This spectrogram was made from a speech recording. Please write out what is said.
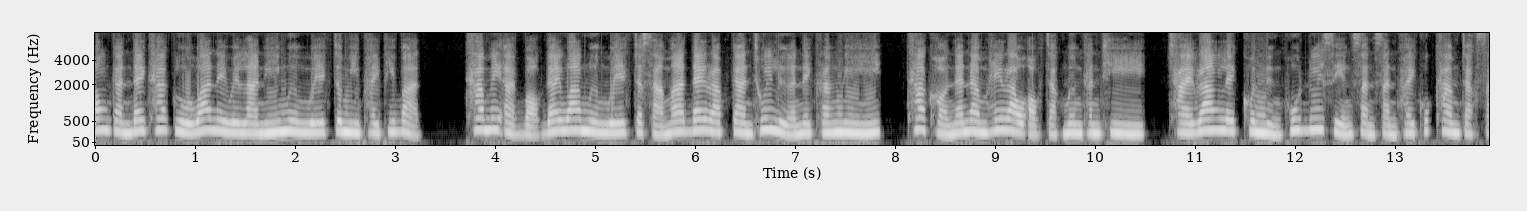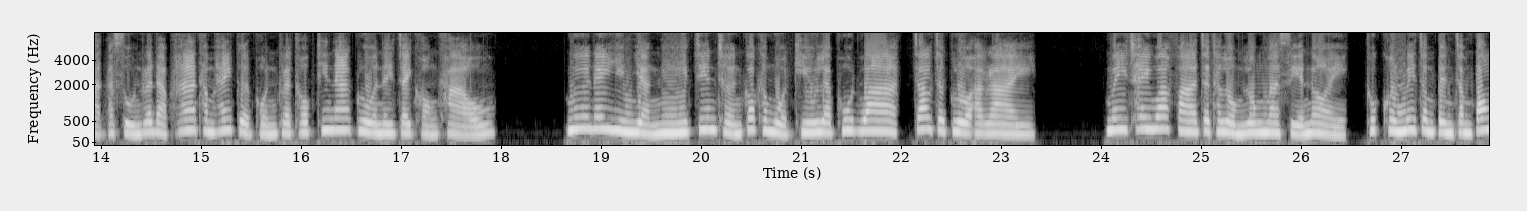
ป้องกันได้ข้ากลัวว่าในเวลานี้เมืองเวกจะมีภัยพิบัติข้าไม่อาจบอกได้ว่าเมืองเวกจะสามารถได้รับการช่วยเหลือในครั้งนี้ ข้าขอแนะนำให้เราออกจากเมืองทันที ชายร่างเล็กคนหนึ่งพูดด้วยเสียงสั่นๆภัยคุกคามจากสัตว์อสูรระดับห้าทำให้เกิดผลกระทบที่น่ากลัวในใจของเขา เมื่อได้ยินอย่างนี้เจี้ยนเฉินก็ขมวดคิ้วและพูดว่า เจ้าจะกลัวอะไร ไม่ใช่ว่าฟ้าจะถล่มลงมาเสียหน่อย ทุกคนไม่จำเป็นจำต้อง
